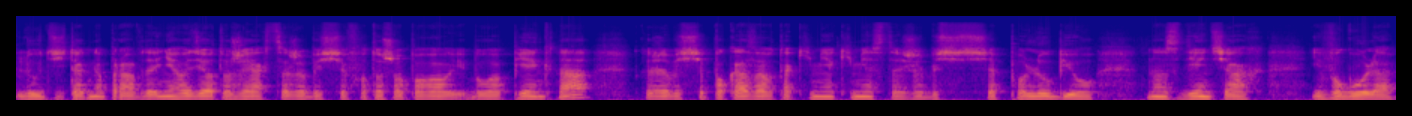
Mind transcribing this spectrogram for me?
ludzi tak naprawdę. I nie chodzi o to, że ja chcę, żebyś się photoshopował i była piękna, tylko żebyś się pokazał takim, jakim jesteś, żebyś się polubił na zdjęciach i w ogóle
